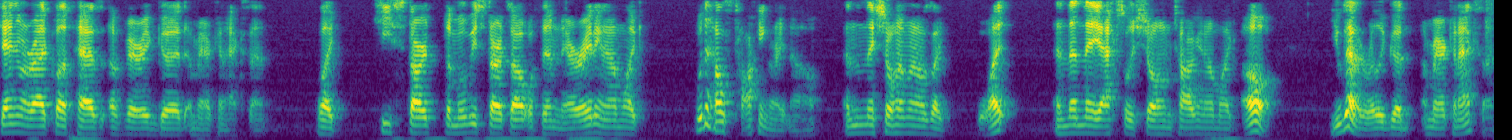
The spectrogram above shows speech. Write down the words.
daniel radcliffe has a very good american accent. Like he start the movie starts out with him narrating and i'm like who the hell's talking right now? And then they show him and i was like what? And then they actually show him talking and i'm like oh you got a really good american accent.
